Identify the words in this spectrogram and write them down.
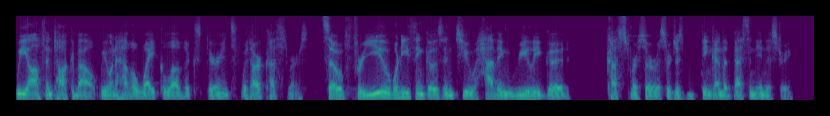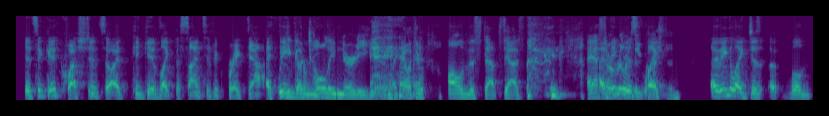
We often talk about we want to have a white glove experience with our customers. So for you, what do you think goes into having really good customer service or just being kind of the best in the industry? It's a good question. So I could give like the scientific breakdown. I think we could go totally me, nerdy here, like go through all of the steps. Yes, I asked I a really good like, question. I think like just uh, well,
